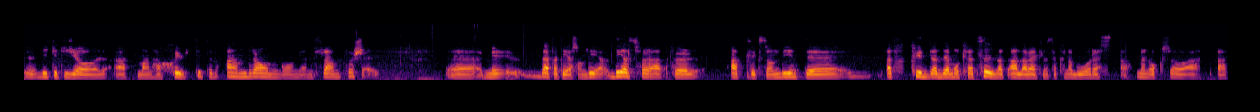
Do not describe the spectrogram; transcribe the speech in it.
eh, vilket gör att man har skjutit den andra omgången framför sig. Eh, med, därför att det är som det är. Dels för att, för att liksom det är inte att skydda demokratin, att alla verkligen ska kunna gå och rösta, men också att, att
